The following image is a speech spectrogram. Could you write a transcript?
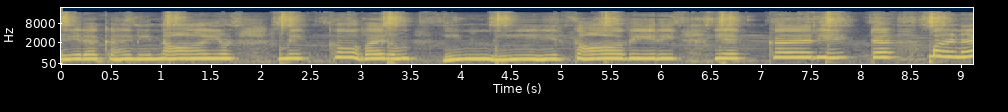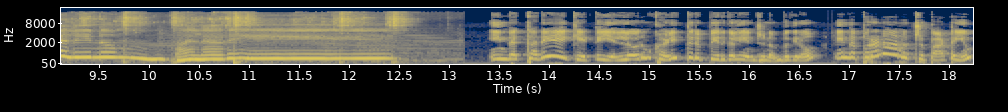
சிறகனி நாயுள் மிக்குவரும் இந்நீர் காவிரி எக்கரிட்ட மணலினும் பலவே. இந்த கதையை கேட்டு எல்லோரும் கழித்திருப்பீர்கள் என்று நம்புகிறோம். இந்த புறநானூற்று பாட்டையும்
